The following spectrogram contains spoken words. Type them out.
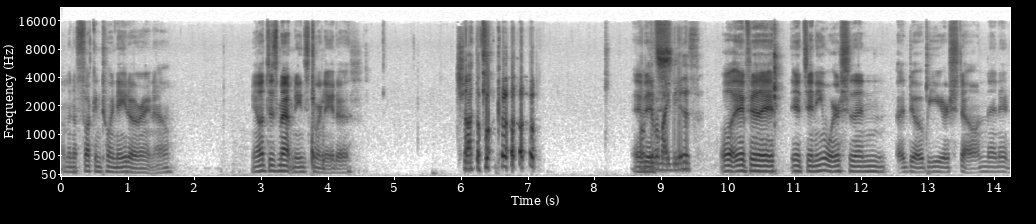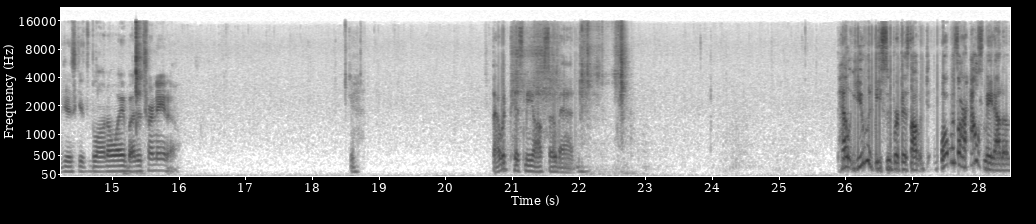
I'm in a fucking tornado right now. You know what? This map needs tornadoes. Shut the fuck up. If Don't give it's, him ideas. well, if it, it's any worse than Adobe or Stone, then it just gets blown away by the tornado. That would piss me off so bad. Hell, you would be super pissed off. What was our house made out of?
